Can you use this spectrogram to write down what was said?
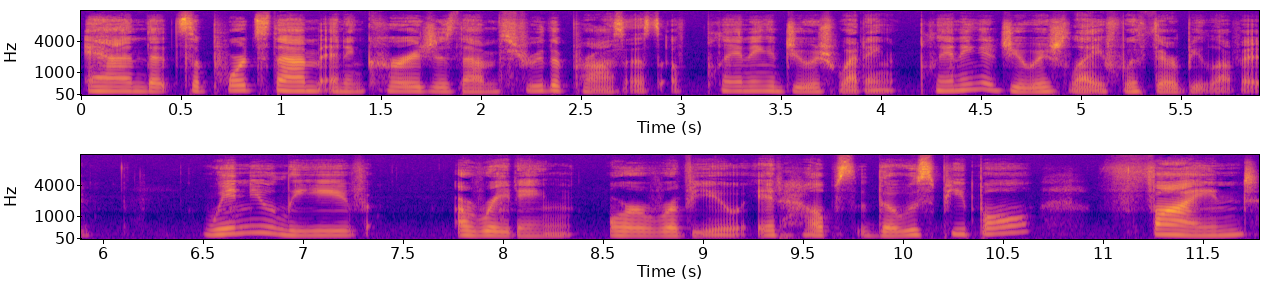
and that supports them and encourages them through the process of planning a Jewish wedding, planning a Jewish life with their beloved. When you leave a rating or a review, it helps those people find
